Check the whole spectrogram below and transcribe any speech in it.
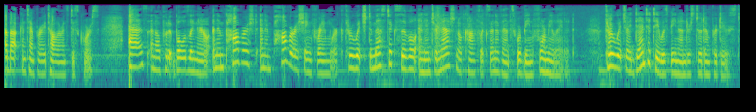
about contemporary tolerance discourse as, and I'll put it boldly now, an impoverished and impoverishing framework through which domestic, civil, and international conflicts and events were being formulated, through which identity was being understood and produced,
